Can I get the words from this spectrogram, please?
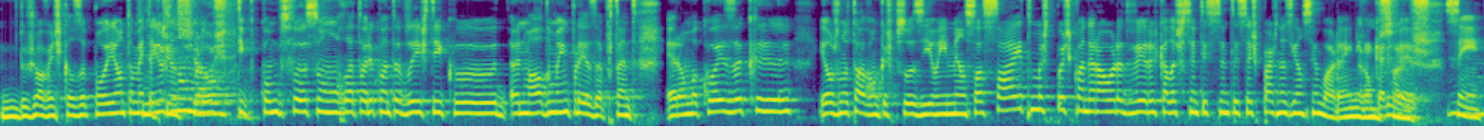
dos jovens que eles apoiam também tem os números, tipo como se fosse um relatório contabilístico anual de uma empresa. Portanto, era uma coisa que eles notavam que as pessoas iam imenso ao site, mas depois, quando era a hora de ver aquelas 166 páginas, iam-se embora. E ninguém quer ver. Sim.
